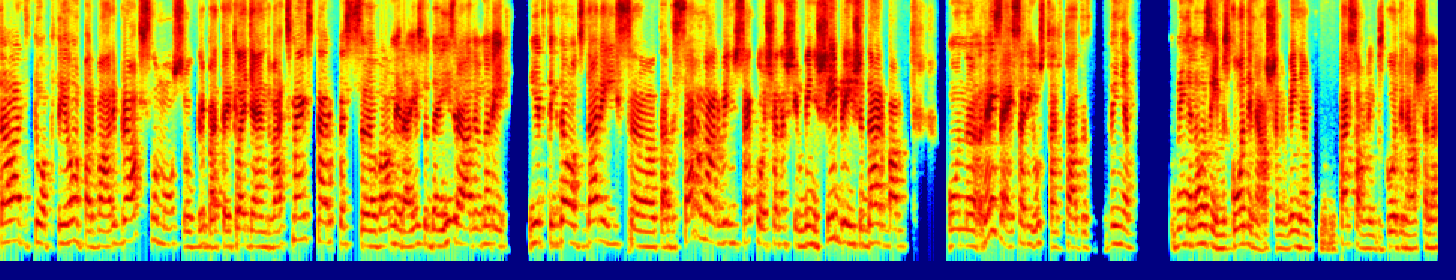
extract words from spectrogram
Tāda top filma par Vāri Brāslu, mūsu, gribētu teikt, leģendu vecmeistaru, kas Valmierā izdudēja izrādi un arī ir tik daudz darījis, tāda saruna ar viņu, sekošana šim viņa šī brīža darbam. Un reizēs arī uztver tāda viņa, viņa nozīmes godināšana, viņa personības godināšana.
